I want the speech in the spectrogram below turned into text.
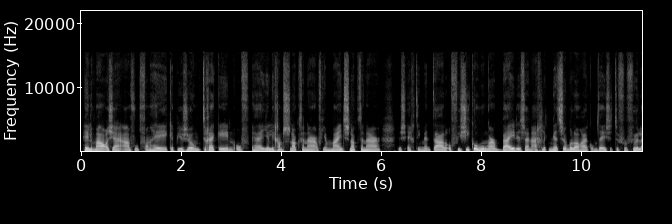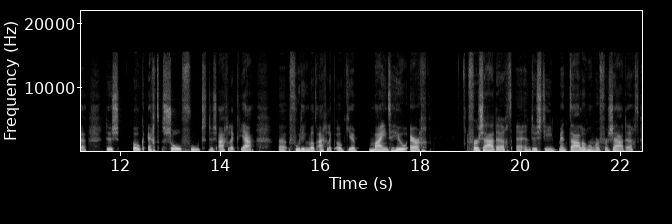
helemaal als jij aanvoelt van hé, hey, ik heb hier zo'n trek in. Of hè, je lichaam snakt ernaar. Of je mind snakt ernaar. Dus echt die mentale of fysieke honger. Beide zijn eigenlijk net zo belangrijk om deze te vervullen. Dus ook echt soul food. Dus eigenlijk ja, uh, voeding wat eigenlijk ook je mind heel erg verzadigt en, en, dus die mentale honger verzadigt,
